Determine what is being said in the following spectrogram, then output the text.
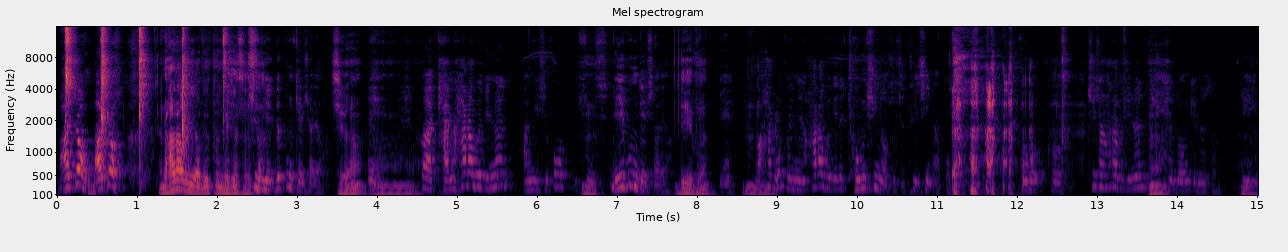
맞아 맞아 할아버지가 몇 분 계셨었어? 지금 몇 분 계셔요. 지금? 네. 어, 그러니까 단 할아버지는 안 계시고 네분 계셔요. 네 분. 예. 그 할아버지는 할아버지는 정신이 없어서 드시냐고. 그리고 그 치상 할아버지는 계속 넘기면서 이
